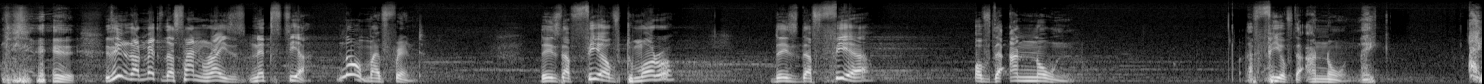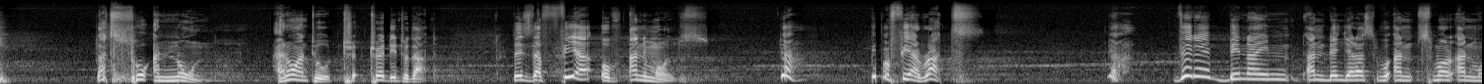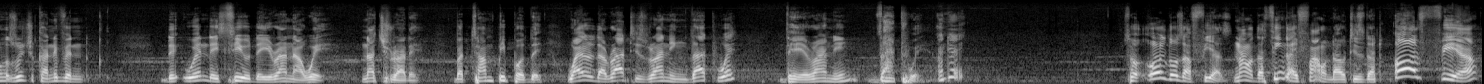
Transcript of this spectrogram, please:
you think you can make the sun rise next year? No, my friend. There is the fear of tomorrow, there is the fear of the unknown. The fear of the unknown. Like, hey, that's so unknown. I don't want to tr- tread into that. There's the fear of animals. Yeah. People fear rats. Yeah. Very benign and dangerous and small animals which can even, they, when they see you, they run away naturally. But some people, they, while the rat is running that way, they're running that way. And they, so all those are fears. Now, the thing I found out is that all fear,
